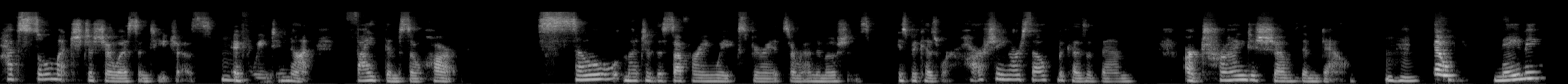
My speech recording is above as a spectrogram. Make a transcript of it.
have so much to show us and teach us mm-hmm. if we do not fight them so hard. So much of the suffering we experience around emotions is because we're harshing ourselves because of them, are trying to shove them down. Mm-hmm. So, naming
